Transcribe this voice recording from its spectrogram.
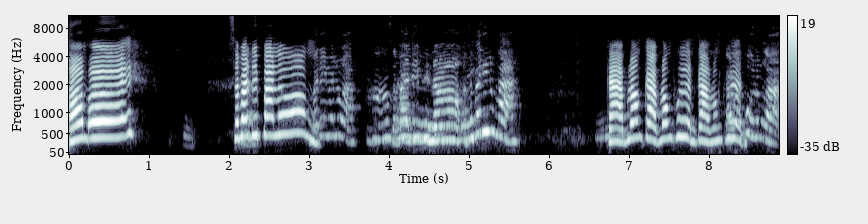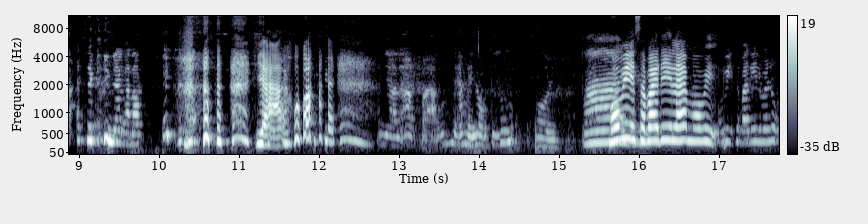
ออมเอ้ย สบายดีป้าลุงสบายดีไหมลูกอะสบายดีพี่น้องสบายดีลูกหล่ะกราบลงกราบลงเพื่อนกราบลงเพื่เพื่ออนนพูดลูกหล่ะจะกินยังกันนะอยากอันยาละอาปากไม่เอาให้น้องทุกคนโอ้ยป้าโมวีสบายดีแล้วโมวีวิสบายดีไหมลูก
